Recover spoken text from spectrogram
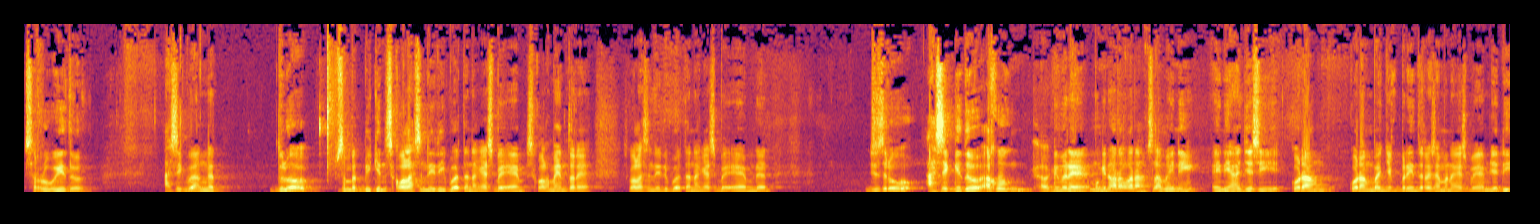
seru itu asik banget. Dulu sempat bikin sekolah sendiri buat anak SBM sekolah mentor ya. Sekolah sendiri buat anak SBM dan justru asik gitu. Aku eh, gimana ya mungkin orang-orang selama ini ini aja sih kurang kurang banyak berinteraksi sama anak SBM jadi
